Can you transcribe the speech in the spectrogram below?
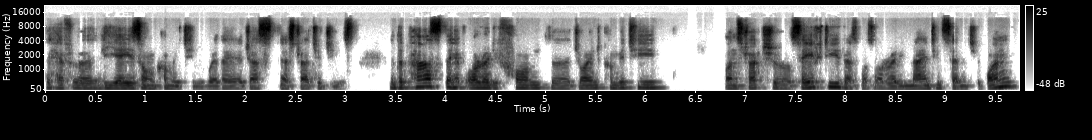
they have a liaison committee where they adjust their strategies. In the past, they have already formed the Joint Committee on Structural Safety. That was already 1971.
